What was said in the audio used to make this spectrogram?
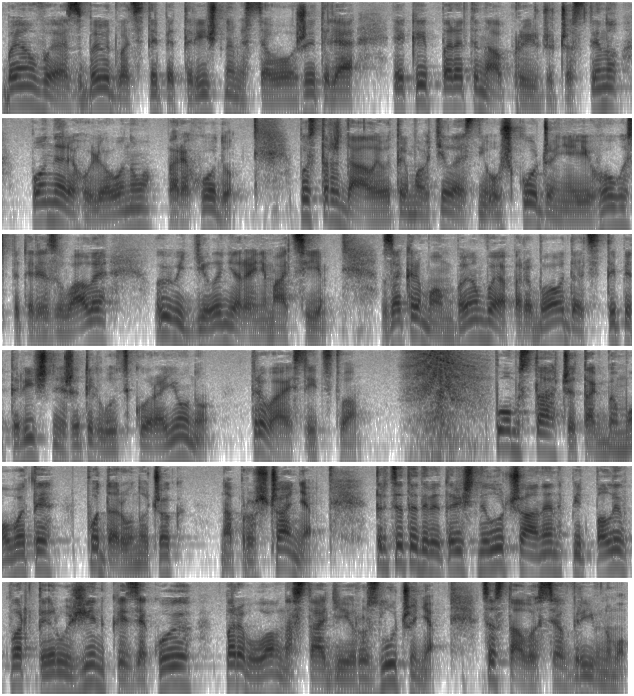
БМВ збив 25-річного місцевого жителя, який перетинав проїжджу частину по нерегульованому переходу. Постраждалий отримав тілесні ушкодження. Його госпіталізували у відділенні реанімації. За кермом БМВ перебував 25-річний житель Луцького району. Триває слідство. Помста, чи так би мовити, подаруночок на прощання. 39-річний лучанин підпалив квартиру жінки, з якою перебував на стадії розлучення. Це сталося в Рівному.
